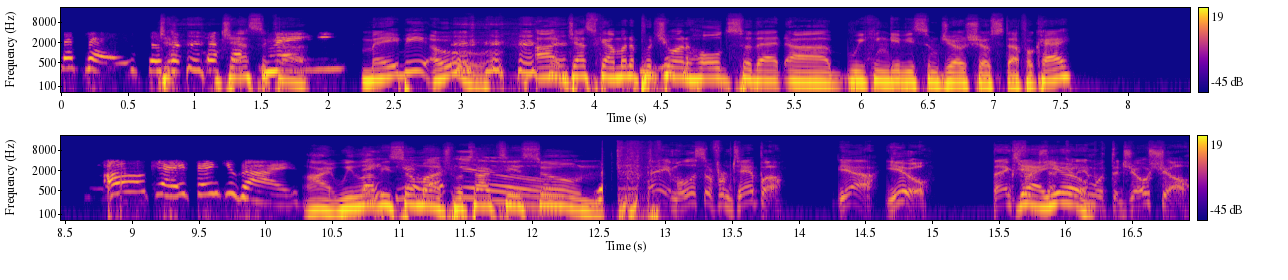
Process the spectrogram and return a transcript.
Je- Jessica. Maybe. Maybe? Oh. Uh, Jessica, I'm going to put you on hold so that uh, we can give you some Joe Show stuff, okay? Oh, okay. Thank you guys. All right. We love Thank you so you, much. love We'll talk to you you. soon. Hey, Melissa from Tampa. Yeah, you. Thanks for Yeah, checking you. in with the Joe Show.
